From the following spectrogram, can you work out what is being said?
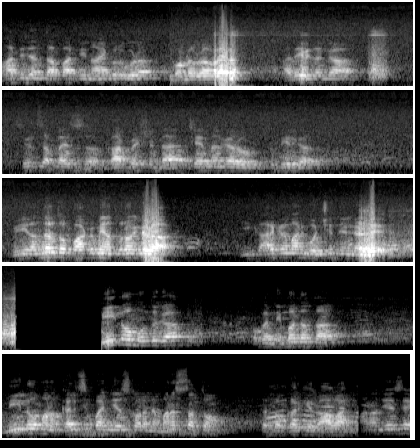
భారతీయ జనతా పార్టీ నాయకులు కూడా కొండలరావు గారు అదేవిధంగా సివిల్ సప్లైస్ కార్పొరేషన్ చైర్మన్ గారు సుధీర్ గారు. వీరందరితో పాటు మీ అందరం ఇక్కడ ఈ కార్యక్రమానికి వచ్చింది ఏంటంటే మీలో ముందుగా ఒక నిబద్ధత మీలో మనం కలిసి పని చేసుకోవాలనే మనస్తత్వం ప్రతి ఒక్కరికి రావాలి. మనం చేసే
